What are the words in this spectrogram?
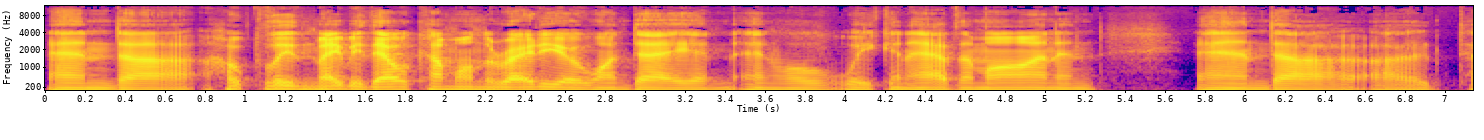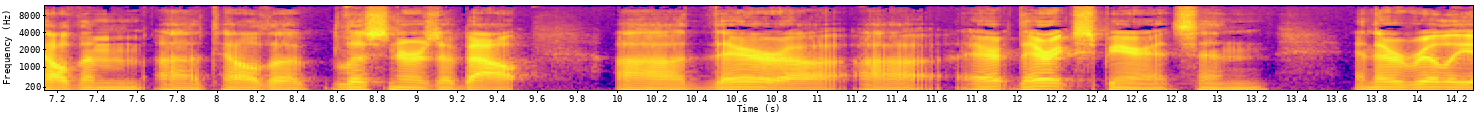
and uh, hopefully maybe they'll come on the radio one day, and and we'll, we can have them on and and uh, uh, tell them uh, tell the listeners about uh, their, uh, uh, their, their experience and and they're really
